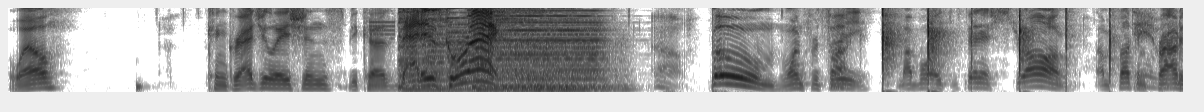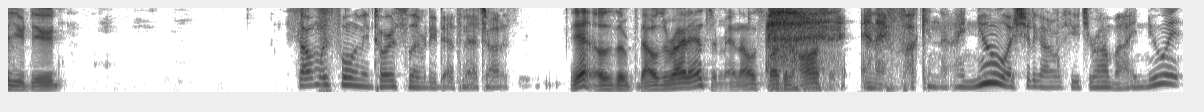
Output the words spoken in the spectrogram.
Well, congratulations because that is correct. Oh. Boom, one for Fuck. three. My boy finished strong. I'm fucking Damn proud it. of you, dude. Something was pulling me towards celebrity deathmatch, honestly. Yeah, that was the that was the right answer, man. That was fucking awesome. And I fucking I knew I should have gone with Futurama. I knew it,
